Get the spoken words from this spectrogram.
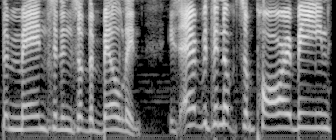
the maintenance of the building. Is everything up to par, Bean?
